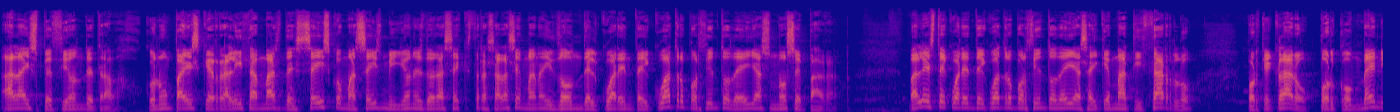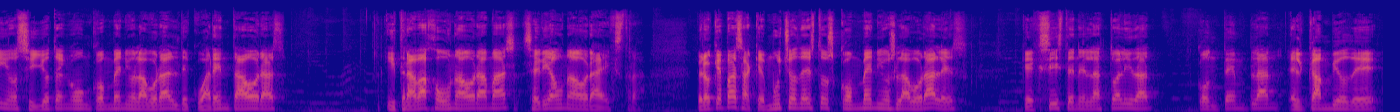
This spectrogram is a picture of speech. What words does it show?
a la inspección de trabajo, con un país que realiza más de 6,6 millones de horas extras a la semana y donde el 44% de ellas no se pagan. ¿Vale? Este 44% de ellas hay que matizarlo porque claro, por convenio, si yo tengo un convenio laboral de 40 horas y trabajo una hora más, sería una hora extra. Pero ¿qué pasa? Que muchos de estos convenios laborales que existen en la actualidad contemplan el cambio de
